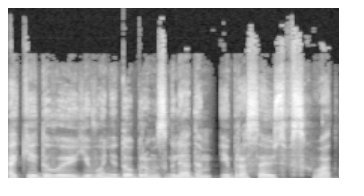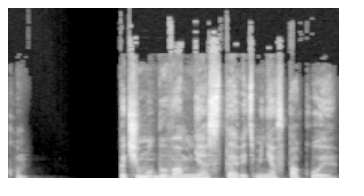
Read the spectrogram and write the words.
Окидываю его недобрым взглядом и бросаюсь в схватку. Почему бы вам не оставить меня в покое?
